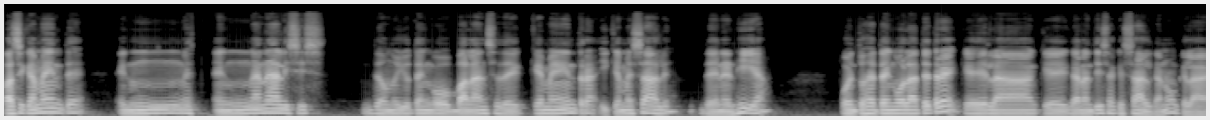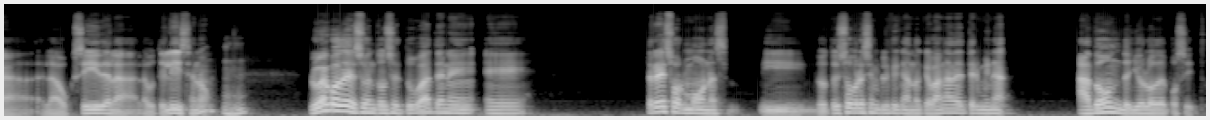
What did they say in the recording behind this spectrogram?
básicamente, en un, en un análisis de donde yo tengo balance de qué me entra y qué me sale de energía, pues entonces tengo la T3, que es la que garantiza que salga, ¿no? Que la, la oxide, la, la utilice, ¿no? Luego de eso, entonces tú vas a tener eh, tres hormonas, y lo estoy sobresimplificando, que van a determinar a dónde yo lo deposito.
